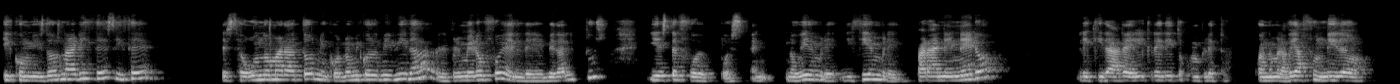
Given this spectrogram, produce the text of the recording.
Y con mis dos narices hice el segundo maratón económico de mi vida. El primero fue el de Medalictus y este fue pues en noviembre, diciembre, para en enero liquidar el crédito completo, cuando me lo había fundido.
